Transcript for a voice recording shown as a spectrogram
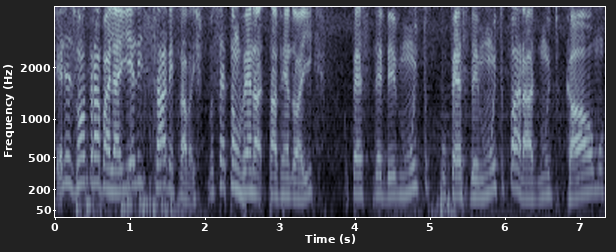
eles vão trabalhar e eles sabem trabalhar. Você está vendo, tá vendo aí o PSDB muito, o PSB muito parado, muito calmo.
